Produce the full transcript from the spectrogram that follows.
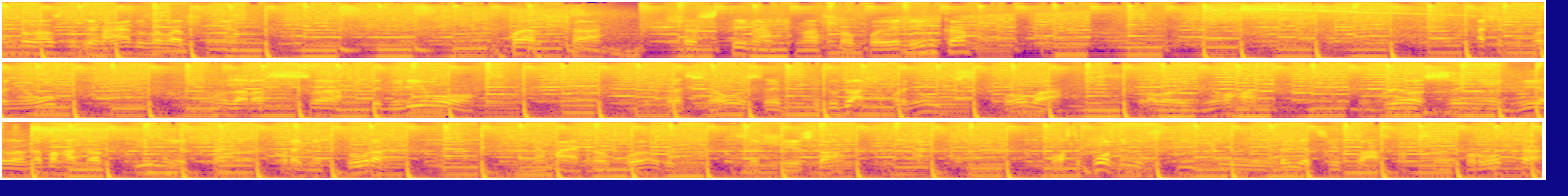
Он до нас добігає до завершення. Перша частина нашого поєдинка. Зараз е, під ліву. Пресовується під удар Шепарнюк. Спроба. Спроба від нього. Біло-сині діяли набагато активніше в передніх турах. Немає гравбою. Все чисто. После пострілу в стійку дає цей пас на коробка.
